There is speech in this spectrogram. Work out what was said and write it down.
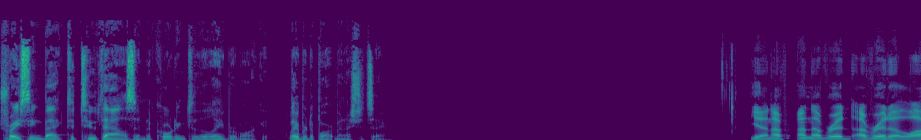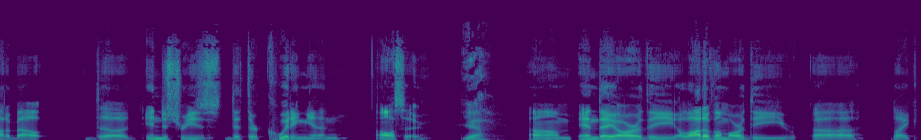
tracing back to 2000 according to the labor market, labor department, I should say. Yeah, and I've and I've read I've read a lot about the industries that they're quitting in also. Yeah. Um, and they are the a lot of them are the uh like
